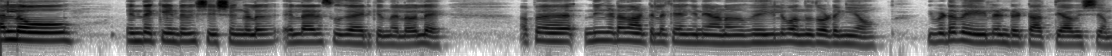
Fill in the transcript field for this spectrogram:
ഹലോ എന്തൊക്കെയുണ്ട് വിശേഷങ്ങൾ എല്ലാവരും സുഖമായിരിക്കുന്നല്ലോ അല്ലേ? അപ്പോൾ നിങ്ങളുടെ നാട്ടിലൊക്കെ എങ്ങനെയാണ്? വെയിൽ വന്നു തുടങ്ങിയോ? ഇവിടെ വെയിലുണ്ട് കേട്ടോ അത്യാവശ്യം.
